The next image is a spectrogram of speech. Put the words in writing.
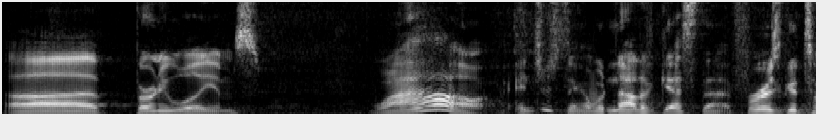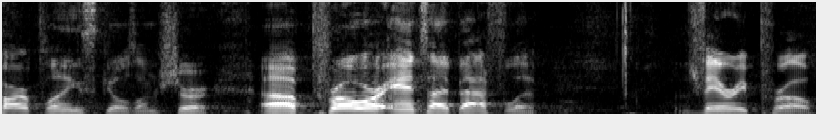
Uh, Bernie Williams. Wow, interesting. I would not have guessed that for his guitar playing skills. I'm sure. Uh, pro or anti bat flip? Very pro.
